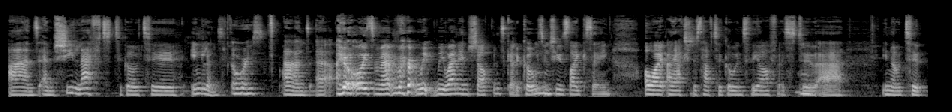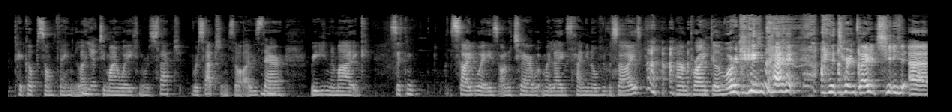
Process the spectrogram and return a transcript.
And um, she left to go to England. Oh right. And uh, I always remember we, we went in shopping to get a coat, Mm-hmm. and she was like saying, "Oh, I, I actually just have to go into the office to, uh, you know, to pick up something. Like. Yeah. Mm-hmm. do you waiting reception? Reception." So I was there reading a mag, sitting sideways on a chair with my legs hanging over the side, and Brian Gilmore came down, and it turns out she uh,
